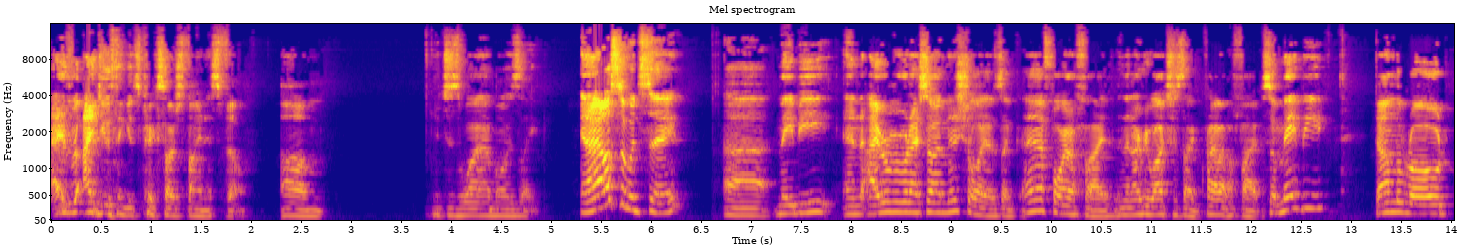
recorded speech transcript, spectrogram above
I, I do think it's Pixar's finest film. Um, which is why I'm always like, and I also would say, uh, maybe, and I remember when I saw it initially, I was like, eh, four out of five. And then I rewatched, it was like five out of five. So maybe down the road,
